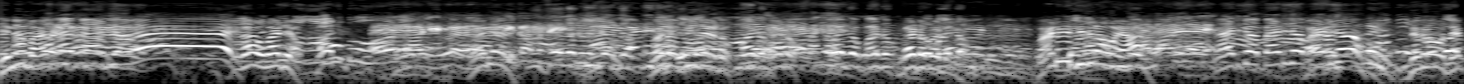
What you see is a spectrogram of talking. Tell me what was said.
ये ना बैठ। बैठ जा रे बैठो बैठो का बैठो बैठो बैठो बैठो बैठो बैठ के दिख रहा हो यार बैठ जाओ बैठ जाओ बैठ जाओ दिख रहा हो देख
